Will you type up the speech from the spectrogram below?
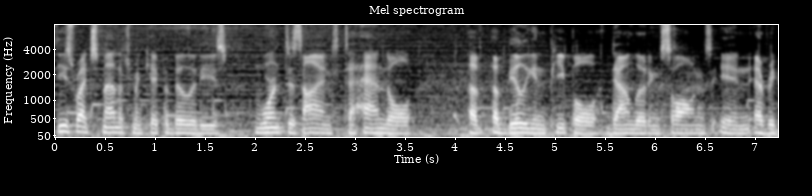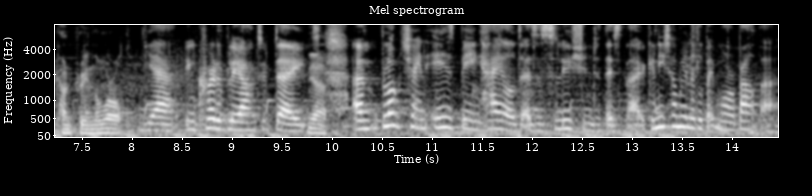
these rights management capabilities weren't designed to handle a, a, billion people downloading songs in every country in the world. Yeah, incredibly out of date. Yeah. Um, blockchain is being hailed as a solution to this though. Can you tell me a little bit more about that?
